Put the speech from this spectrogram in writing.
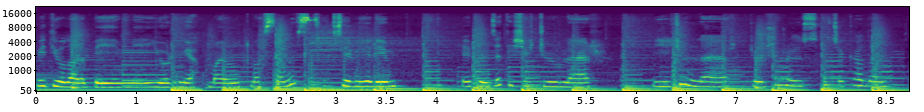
Videoları beğenmeyi, yorum yapmayı unutmazsanız çok sevinirim. Hepinize teşekkürler. İyi günler. Görüşürüz. Hoşçakalın.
